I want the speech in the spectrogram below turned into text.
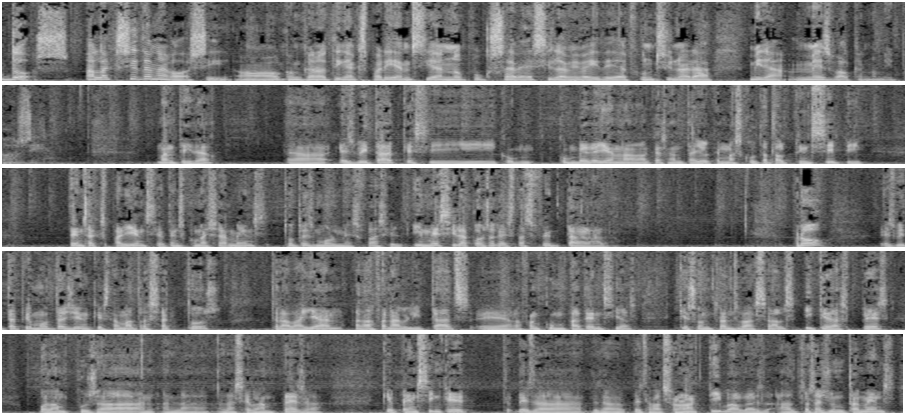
Dos, elecció de negoci. Oh, com que no tinc experiència, no puc saber si la meva idea funcionarà. Mira, més val que no m'hi posi. Mentida. Uh, és veritat que si, com, com bé deien en el cas anterior que hem escoltat al principi, tens experiència, tens coneixements, tot és molt més fàcil. I més si la cosa que estàs fent t'agrada. Però és veritat que molta gent que està en altres sectors treballant agafen habilitats, eh, agafen competències que són transversals i que després poden posar en, en, la, en la seva empresa. Que pensin que des de, des de, des de Barcelona Activa o d'altres ajuntaments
